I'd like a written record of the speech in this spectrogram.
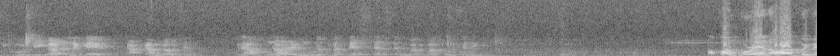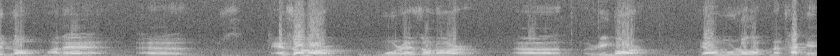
security guard এনেকৈ আক্ৰান্ত হৈছে। গতিকে আপোনাৰ এই মুহূৰ্তত কিবা টেষ্ট টেষ্ট এনেকুৱা কিবা কৰিছে নেকি? অকল মোৰে নহয় বিভিন্ন। মানে এজনৰ মোৰ এজনৰ ৰিঙৰ তেওঁ মোৰ লগত নাথাকে।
